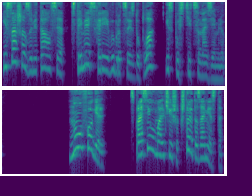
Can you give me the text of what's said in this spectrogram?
И Саша заметался, стремясь скорее выбраться из дупла и спуститься на землю. «Ну, Фогель, спроси у мальчишек, что это за место?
